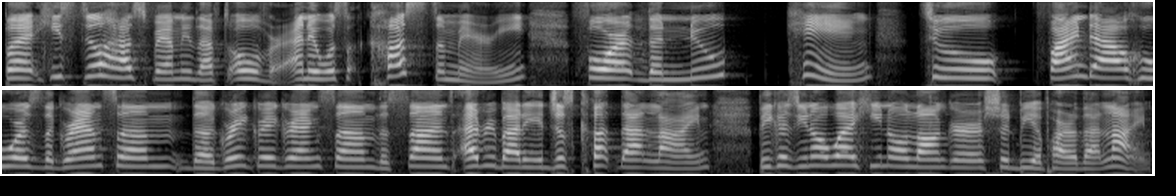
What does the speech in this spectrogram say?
but he still has family left over. And it was customary for the new king to find out who was the grandson, the great great grandson, the sons, everybody, It just cut that line because you know what? He no longer should be a part of that line.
